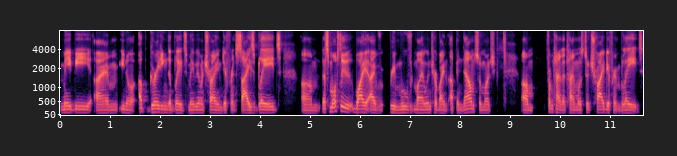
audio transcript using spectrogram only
Maybe I'm, you know, upgrading the blades. Maybe I'm trying different size blades. Um, that's mostly why I've removed my wind turbine up and down so much um, from time to time was to try different blades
